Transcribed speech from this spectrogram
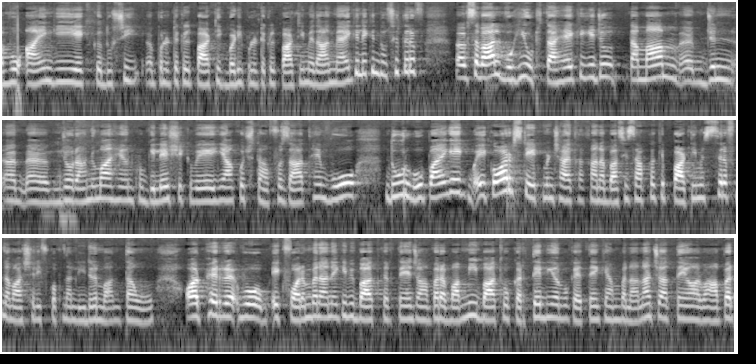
वो आएँगी एक दूसरी पॉलिटिकल पार्टी बड़ी पॉलिटिकल पार्टी मैदान में आएगी लेकिन दूसरी तरफ़ सवाल वही उठता है कि ये जो तमाम जिन जो रहनुमा हैं उनको गिले शिकवे या कुछ तहफ़ात हैं वो दूर हो पाएँगे। एक, एक और स्टेटमेंट शायद खान अब्बासी साहब का कि पार्टी में सिर्फ़ नवाज़ शरीफ को अपना लीडर मानता हूँ और फिर वो एक फॉरम बनाने की भी बात करते हैं जहाँ पर अवामी बात वो करते भी हैं और वो कहते हैं कि हम बनाना चाहते हैं और वहाँ पर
